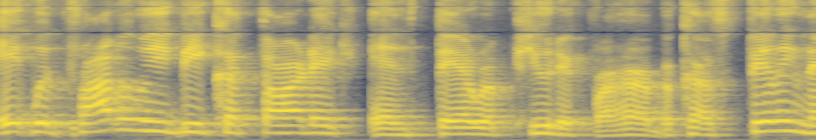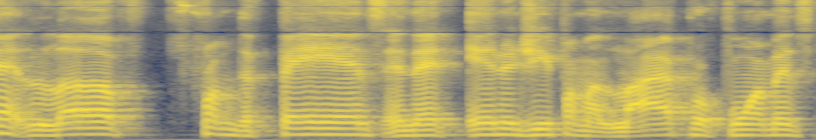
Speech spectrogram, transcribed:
it would probably be cathartic and therapeutic for her because feeling that love from the fans and that energy from a live performance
